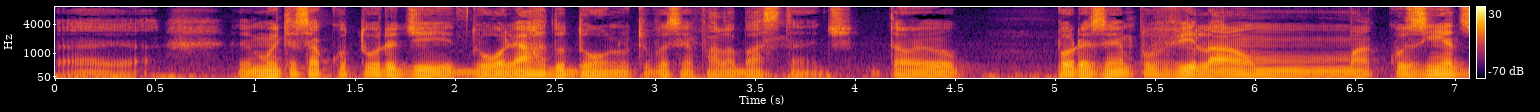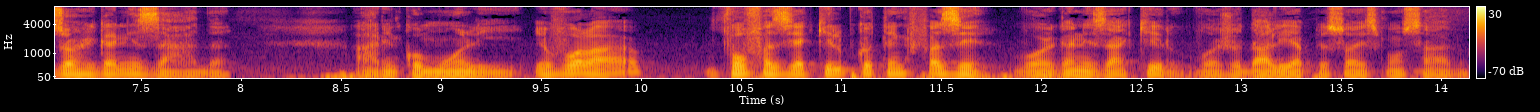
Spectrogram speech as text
é, muito essa cultura de, do olhar do dono que você fala bastante. Então eu, por exemplo, vi lá uma cozinha desorganizada, área em comum ali. Eu vou lá, vou fazer aquilo porque eu tenho que fazer, vou organizar aquilo, vou ajudar ali a pessoa responsável.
